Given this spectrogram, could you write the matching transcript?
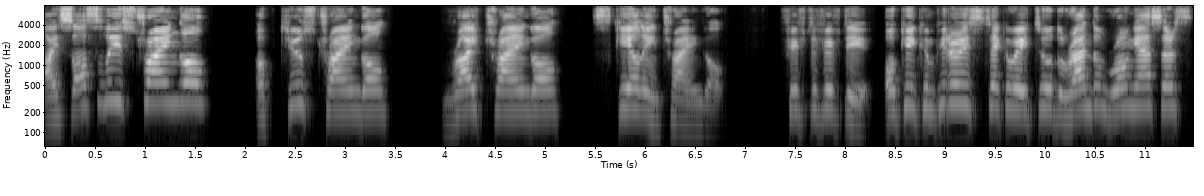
Isosceles triangle, obtuse triangle, right triangle, scalene triangle. 50-50. Okay, computer is take away two the random wrong answers,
